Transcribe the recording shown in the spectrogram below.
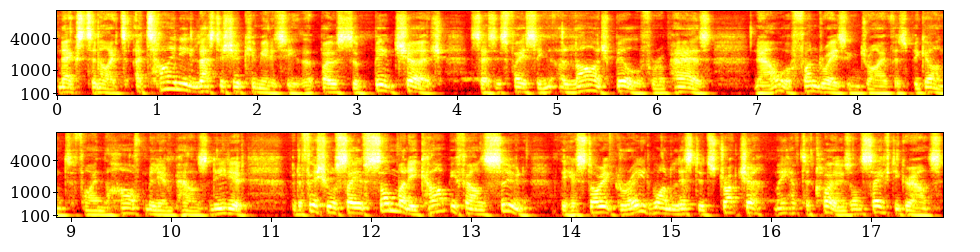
Next tonight, a tiny Leicestershire community that boasts a big church says it's facing a large bill for repairs. Now, a fundraising drive has begun to find the half million pounds needed, but officials say if some money can't be found soon, the historic Grade 1 listed structure may have to close on safety grounds.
